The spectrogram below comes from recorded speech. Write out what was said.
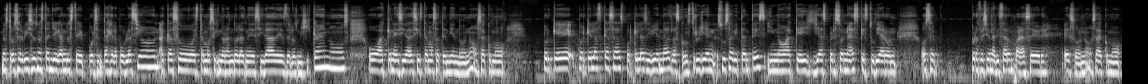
nuestros servicios no están llegando a este porcentaje de la población, acaso estamos ignorando las necesidades de los mexicanos o a qué necesidades sí estamos atendiendo, ¿no? O sea, como ¿Por qué, ¿Por qué, las casas, por qué las viviendas las construyen sus habitantes y no aquellas personas que estudiaron o se profesionalizaron para hacer eso, ¿no? O sea, como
